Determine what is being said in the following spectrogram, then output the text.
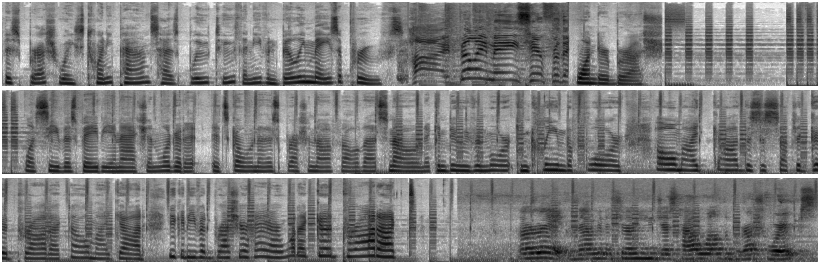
This brush weighs 20 pounds, has Bluetooth, and even Billy Mays approves. Hi, Billy Mays here for the Wonder Brush. Let's see this baby in action. Look at it. It's going and it's brushing off all that snow, and it can do even more. It can clean the floor. Oh my god, this is such a good product. Oh my god. You can even brush your hair. What a good product! Alright, now I'm going to show you just how well the brush works.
